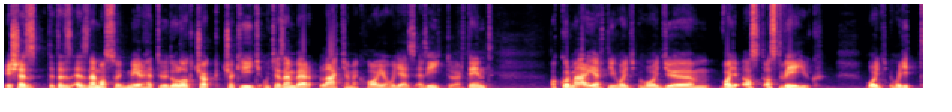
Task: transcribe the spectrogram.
és ez, tehát ez, ez nem az, hogy mérhető dolog, csak, csak így, hogyha az ember látja meg, hallja, hogy ez, ez így történt, akkor már érti, hogy, hogy vagy azt, azt véljük, hogy, hogy itt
